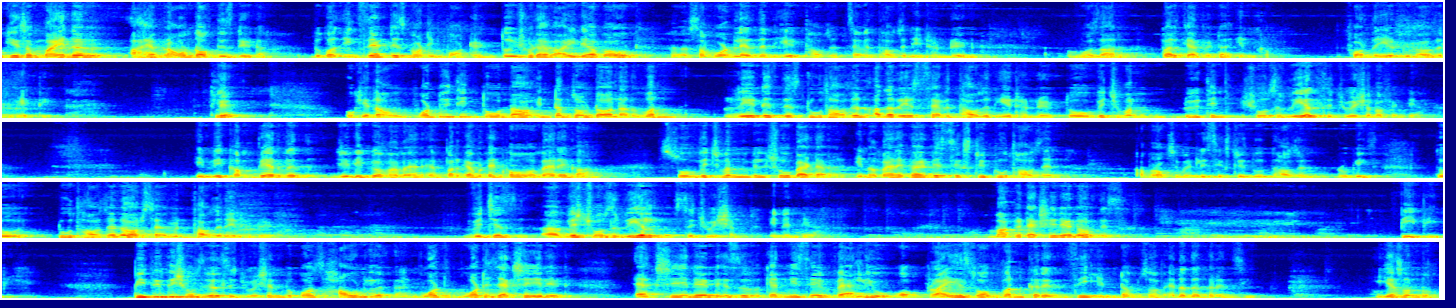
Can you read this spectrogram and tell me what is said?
okay so minor i have round off this data because exact is not important so you should have idea about uh, somewhat less than 8000 7800 was our per capita income for the year 2018 clear okay now what do you think so now in terms of dollar one rate is this 2000 other rate 7800 so which one do you think shows real situation of india if we compare with gdp of america per capita income of america so which one will show better in america it is 62000 approximately 62000 rupees so 2000 or 7800 which is uh, which shows real situation in India. Market action rate or this? PPP. PPP shows real situation because how do you what what is exchange rate? Exchange rate is can we say value or price of one currency in terms of another currency? Yes or no?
